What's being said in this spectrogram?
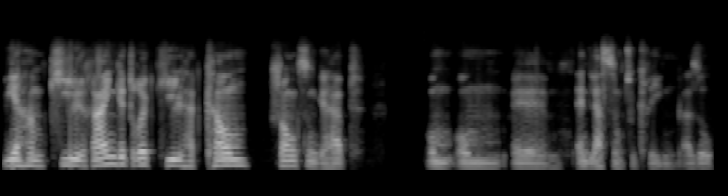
Wir haben Kiel reingedrückt. Kiel hat kaum Chancen gehabt, um, um äh, Entlastung zu kriegen. Also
